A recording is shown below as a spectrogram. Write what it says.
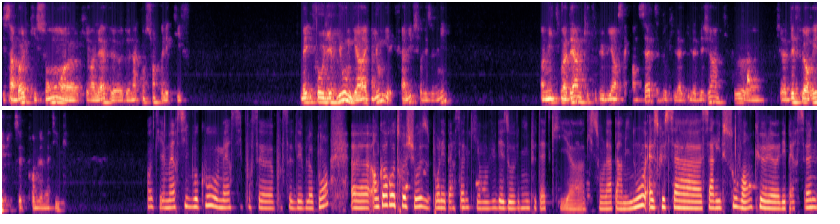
Des symboles qui sont euh, qui relèvent de, l'inconscient collectif. Mais il faut lire Jung. Hein. Jung a écrit un livre sur les ovnis un mythe moderne qui était publié en 57, donc il a, il a déjà un petit peu euh, défloré toute cette problématique. Ok, merci beaucoup, merci pour ce, pour ce développement. Euh, encore autre chose pour les personnes qui ont vu des ovnis, peut-être qui, euh, qui sont là parmi nous. Est-ce que ça, ça arrive souvent que les personnes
